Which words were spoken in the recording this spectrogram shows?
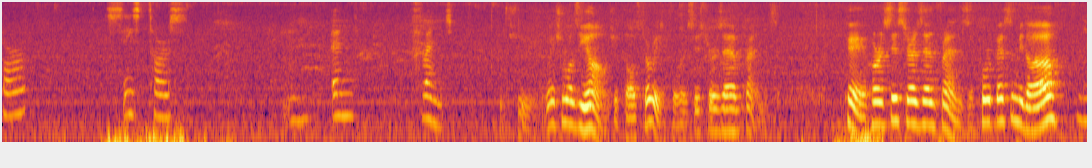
her sisters and, friends. she, when she was young, she told stories for her sisters and friends. 오케이. Her sisters and friends. for 뺐습니다. 네.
